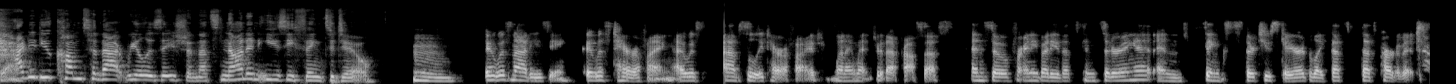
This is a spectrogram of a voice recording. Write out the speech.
yeah. how did you come to that realization that's not an easy thing to do mm. It was not easy. It was terrifying. I was absolutely terrified when I went through that process. And so for anybody that's considering it and thinks they're too scared, like that's that's part of it.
